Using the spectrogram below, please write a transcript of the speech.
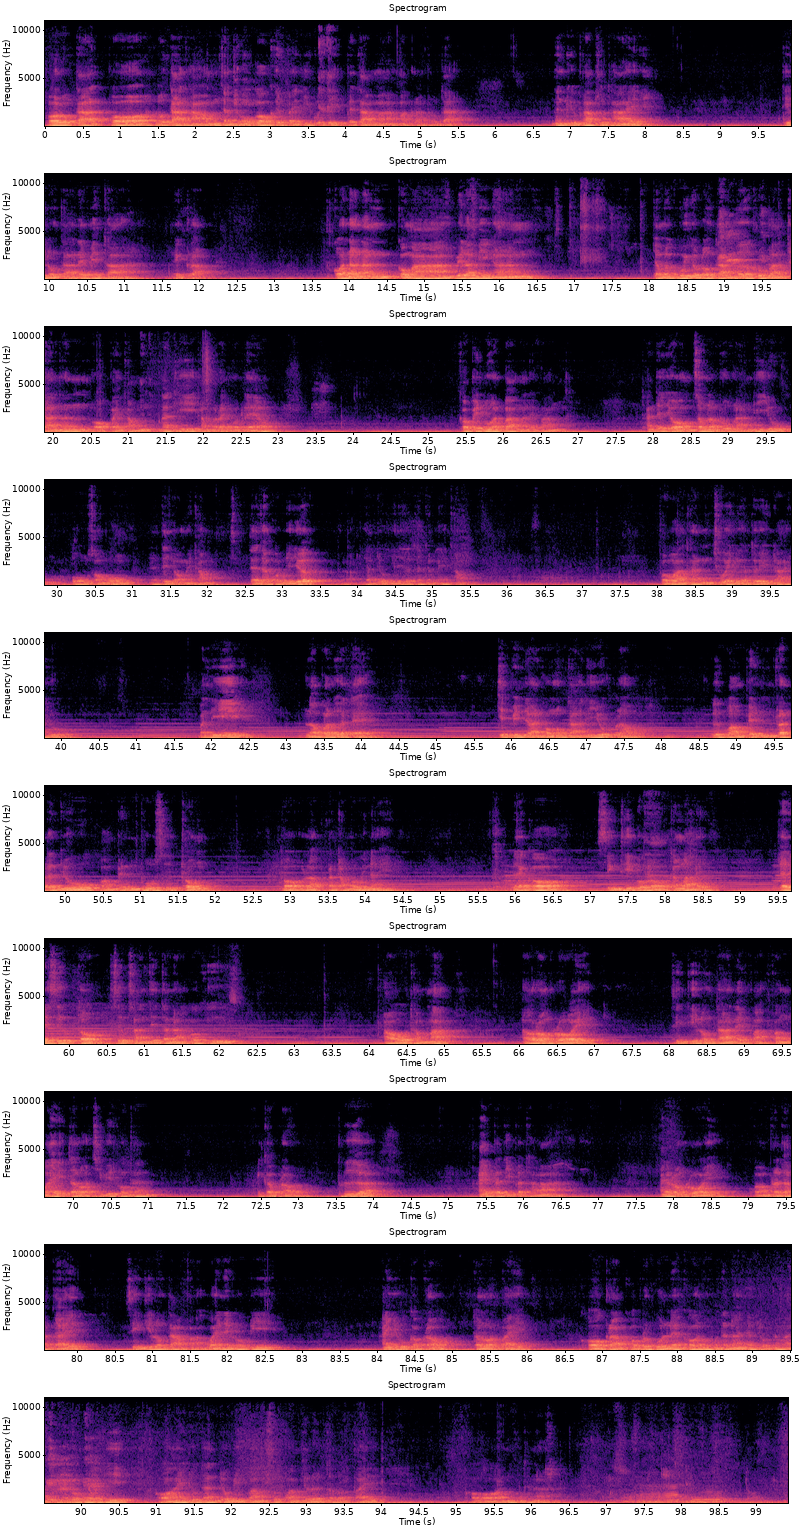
พอหลวงตาพอหลวงตาถามอาจารย์สงบก็ตามมามากราบหลวงตา นั่นคือภาพสุดท้าย ที่หลวงตาได้เมตตาได้กราบก่อนหน้านั้นก็มาเวลามีงาน จะมาคุยกับหลวงตาเมื่อครูบาอาจารย์ท่านออกไปทำหน้าที่ทำอะไรหมดแล้ว ก็ไปนวดบ้างอะไรบ้าง ท่านจะยอมสำหรับลูกหลานที่อยู่องค์สององค์ท่านจะยอมไม่ทำแต่ถ้าคนเยอะๆญาติโยมเยอะๆท่านจะไม่ให้ทำเพราะว่าท่านช่วยเหลือตัวเองได้อยู่ วันนี้เราก็เหลือแต่จิตวิญญาณของหลวงตาที่อยู่เรา คือความเป็นรัตตัญญูความเป็นผู้สื่อตรง ต่อหลักพระธรรมวินัย และก็สิ่งที่พวกเราทั้งหลาย จะได้สืบต่อสืบสานเจตนาก็คือ เอาธรรมะ เอาร่องรอย สิ่งที่หลวงตาได้ฝากฝังไว้ตลอดชีวิตของท่าน ให้กับเราเพื่อให้ปฏิปทาให้ร่องรอยความประทับใจ สิ่งที่หลวงตาฝากไว้ในโลกนี้ ให้อยู่กับเราตลอด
